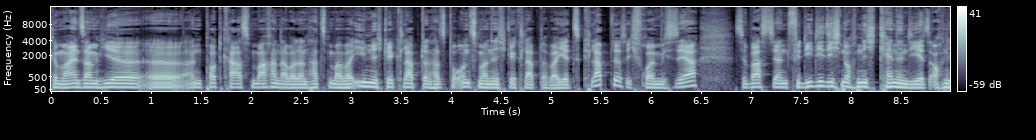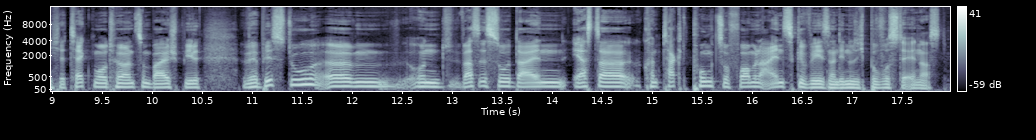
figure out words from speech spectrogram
gemeinsam hier äh, einen Podcast machen, aber dann hat es mal bei ihm nicht geklappt, dann hat es bei uns mal nicht geklappt. Aber jetzt klappt es. Ich freue mich sehr. Sebastian, für die, die dich noch nicht kennen, die jetzt auch nicht Attack Mode hören zum Beispiel, wer bist du ähm, und was ist so dein erster Kontaktpunkt zur Formel 1 gewesen, an den du dich bewusst erinnerst?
